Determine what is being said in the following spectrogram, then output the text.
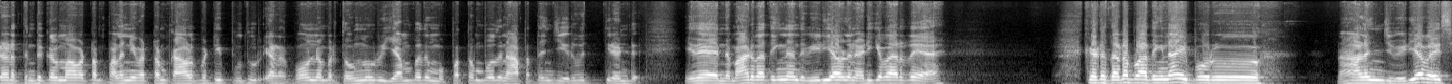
கடை திண்டுக்கல் மாவட்டம் பழனி வட்டம் காவலப்பட்டி புதூர். என்னோட ஃபோன் நம்பர் தொண்ணூறு எண்பது முப்பத்தொம்போது நாற்பத்தஞ்சி இருபத்தி ரெண்டு இது இந்த மாடு பார்த்தீங்கன்னா இந்த வீடியோவில் நடிக்க வர்றது கிட்டத்தட்ட பார்த்தீங்கன்னா இப்போ ஒரு நாலஞ்சு வீடியோ வயசு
